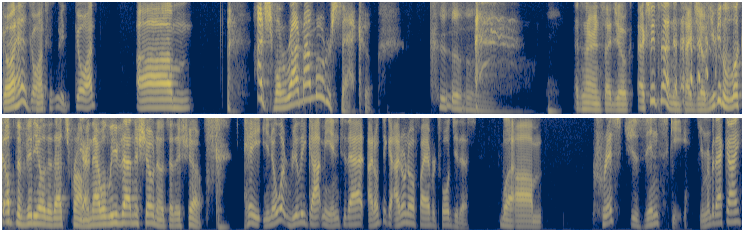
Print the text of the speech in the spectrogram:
Go ahead. Go smoke on. some weed. Go on. Um, I just want to ride my motorcycle. Cool. That's another inside joke. Actually, it's not an inside joke. You can look up the video that that's from, Yeah. and I will leave that in the show notes of this show. Hey, you know what really got me into that? I don't think I don't know if I ever told you this. What? Um, Chris Jasinski. Do you remember that guy?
